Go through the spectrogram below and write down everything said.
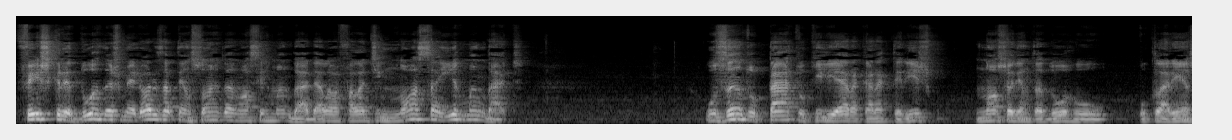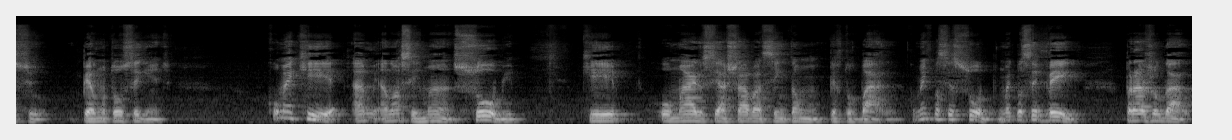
fez credor das melhores atenções da nossa irmandade. Ela vai falar de nossa irmandade. Usando o tato que lhe era característico, nosso orientador, o, o Clarencio, perguntou o seguinte: como é que a, a nossa irmã soube que o Mário se achava assim tão perturbado? Como é que você soube? Como é que você veio para ajudá-lo?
